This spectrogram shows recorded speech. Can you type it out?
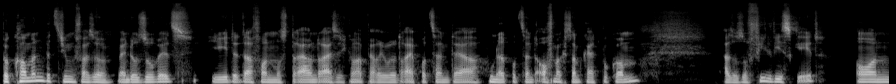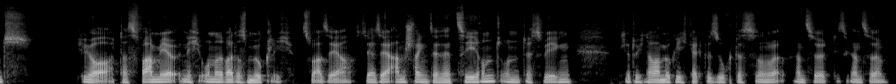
bekommen, beziehungsweise, wenn du so willst, jede davon muss 33, Periode 3% der 100% Aufmerksamkeit bekommen. Also so viel wie es geht. Und ja, das war mir nicht ohne weiteres möglich. Es war sehr, sehr, sehr anstrengend, sehr, sehr zehrend und deswegen habe ich natürlich nach einer Möglichkeit gesucht, das ganze, diese ganze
